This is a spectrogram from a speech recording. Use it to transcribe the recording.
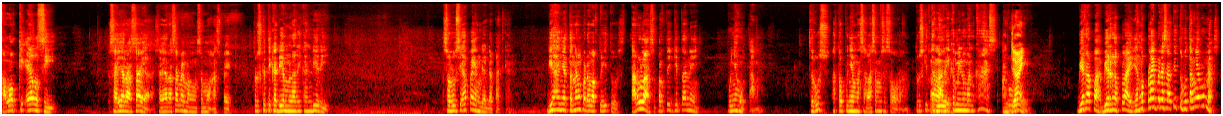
kalau KLC saya rasa ya, saya rasa memang semua aspek. Terus ketika dia melarikan diri, solusi apa yang dia dapatkan? Dia hanya tenang pada waktu itu. Taruhlah seperti kita nih punya hutang, terus atau punya masalah sama seseorang, terus kita Kabur. lari ke minuman keras. anjing Biar apa? Biar ngeplay. Yang ngeplay pada saat itu hutangnya lunas.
